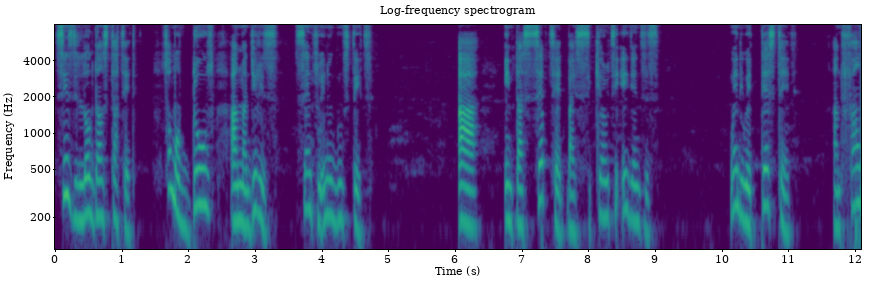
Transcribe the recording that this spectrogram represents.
Since the lockdown started, some of those Almajiris sent to Enugu State are intercepted by security agencies when they were tested and found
